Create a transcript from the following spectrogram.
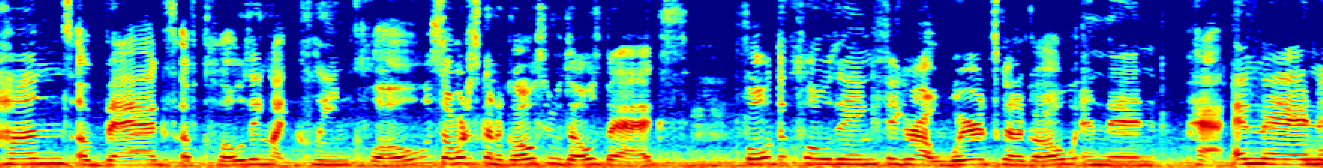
tons of bags of clothing like clean clothes. So we're just gonna go through those bags mm-hmm. fold the clothing figure out where it's gonna go and then pack. And then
